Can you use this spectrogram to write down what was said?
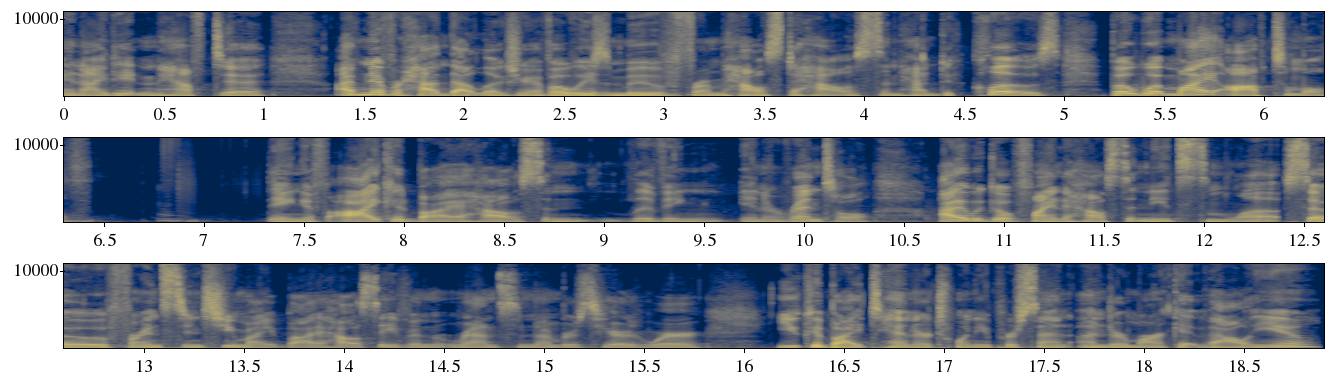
and I didn't have to, I've never had that luxury. I've always moved from house to house and had to close. But what my optimal thing, if I could buy a house and living in a rental, I would go find a house that needs some love. So, for instance, you might buy a house, I even ran some numbers here where you could buy 10 or 20% under market value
